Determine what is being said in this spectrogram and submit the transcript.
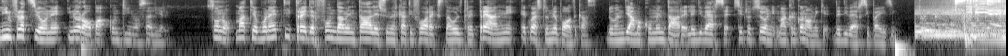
L'inflazione in Europa continua a salire. Sono Mattia Bonetti, trader fondamentale sui mercati forex da oltre tre anni e questo è il mio podcast dove andiamo a commentare le diverse situazioni macroeconomiche dei diversi paesi. CBA,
